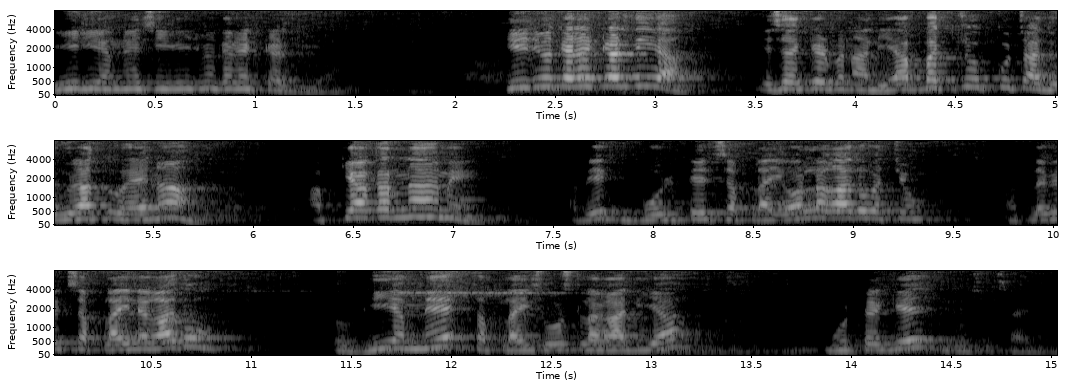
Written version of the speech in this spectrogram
लीजिए, हमने सीरीज़ में कनेक्ट कर दिया। सीरीज़ में कनेक्ट कर दिया? ये सर्किट बना लिया। अब बच्चों, कुछ अधूरा तो है ना? अब क्या करना है हमें? अब एक वोल्टेज सप्लाई और लगा दो बच्चों। मतलब एक सप्लाई लगा दो। तो भी हमने सप्लाई सोर्स लगा दिया। मोटर के दूसरी साइड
